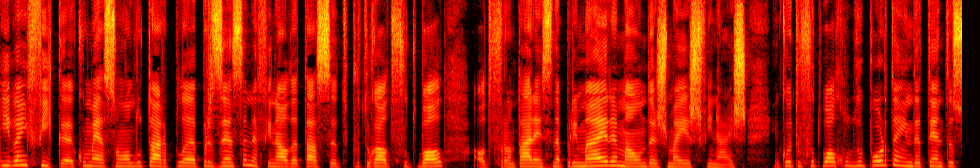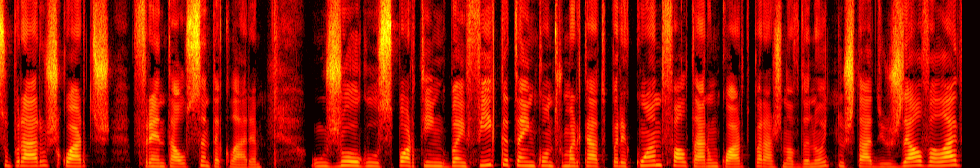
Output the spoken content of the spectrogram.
e Benfica começam a lutar pela presença na final da Taça de Portugal de Futebol, ao defrontarem-se na primeira mão das meias finais, enquanto o Futebol Clube do Porto ainda tenta superar os quartos frente ao Santa Clara. O jogo Sporting Benfica tem encontro marcado para quando faltar um quarto para as nove da noite no estádio José Alvalade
